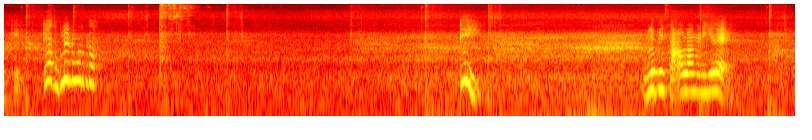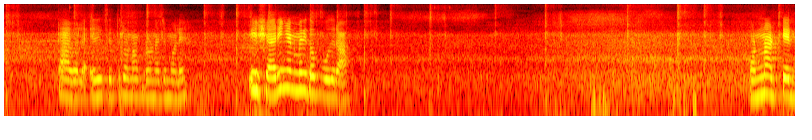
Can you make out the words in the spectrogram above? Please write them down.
ஓகே டே அதுக்குள்ளே இன்னும் இருக்குடா டேய். உள்ளே போய் சாவலாம்னு நினைக்கிற? தேவையில்ல. எதுக்கு செத்துட்டோம்னா அப்புறம் நிஜமாலே. ஏய் ஷரிங் மாதிரி ஏதோ போகுதுடா ஒன் நாட் டென்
